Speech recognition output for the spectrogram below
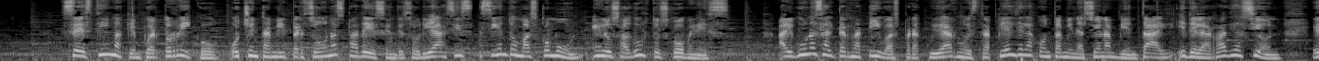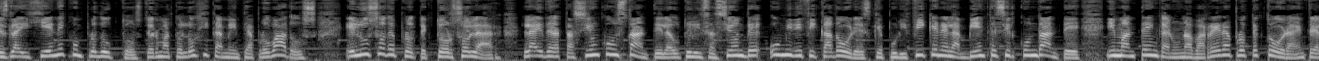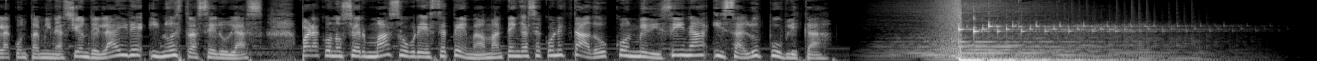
Se estima que en Puerto Rico 80.000 personas padecen de psoriasis, siendo más común en los adultos jóvenes. Algunas alternativas para cuidar nuestra piel de la contaminación ambiental y de la radiación es la higiene con productos dermatológicamente aprobados, el uso de protector solar, la hidratación constante y la utilización de humidificadores que purifiquen el ambiente circundante y mantengan una barrera protectora entre la contaminación del aire y nuestras células. Para conocer más sobre este tema, manténgase conectado con Medicina y Salud Pública.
